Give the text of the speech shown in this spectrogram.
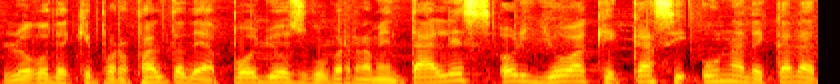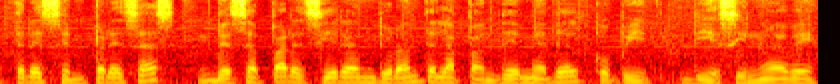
luego de que por falta de apoyos gubernamentales orilló a que casi una de cada tres empresas desaparecieran durante la pandemia del COVID-19.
